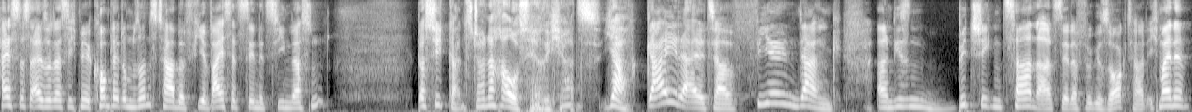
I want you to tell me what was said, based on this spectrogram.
Heißt das also, dass ich mir komplett umsonst habe vier Weisheitszähne ziehen lassen? Das sieht ganz danach aus, Herr Richards. Ja, geil, Alter. Vielen Dank an diesen bitchigen Zahnarzt, der dafür gesorgt hat. Ich meine,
